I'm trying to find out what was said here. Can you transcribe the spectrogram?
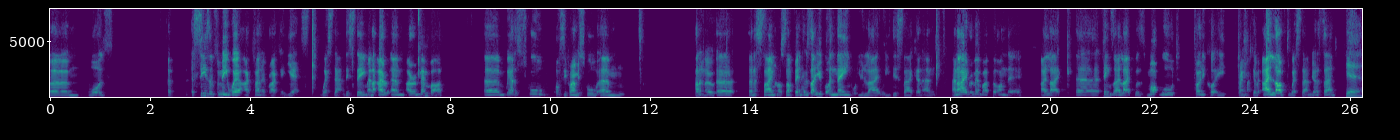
um, was a, a season for me where I kind of okay, yes, West Ham, this team, and I um, I remember um, we had a school, obviously primary school. Um, I don't know, uh, an assignment or something. It was like you've got a name, what you like, what you dislike, and and and I remember I put on there. I like uh, things I like was Mark Ward, Tony Cottee, Frank McAvoy. I loved West Ham. You understand? Yeah,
